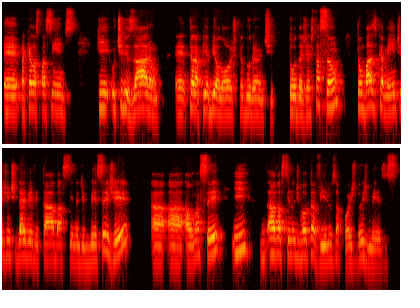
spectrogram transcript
é, para aquelas pacientes que utilizaram é, terapia biológica durante toda a gestação. Então, basicamente, a gente deve evitar a vacina de BCG a, a, ao nascer e a vacina de rotavírus após dois meses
